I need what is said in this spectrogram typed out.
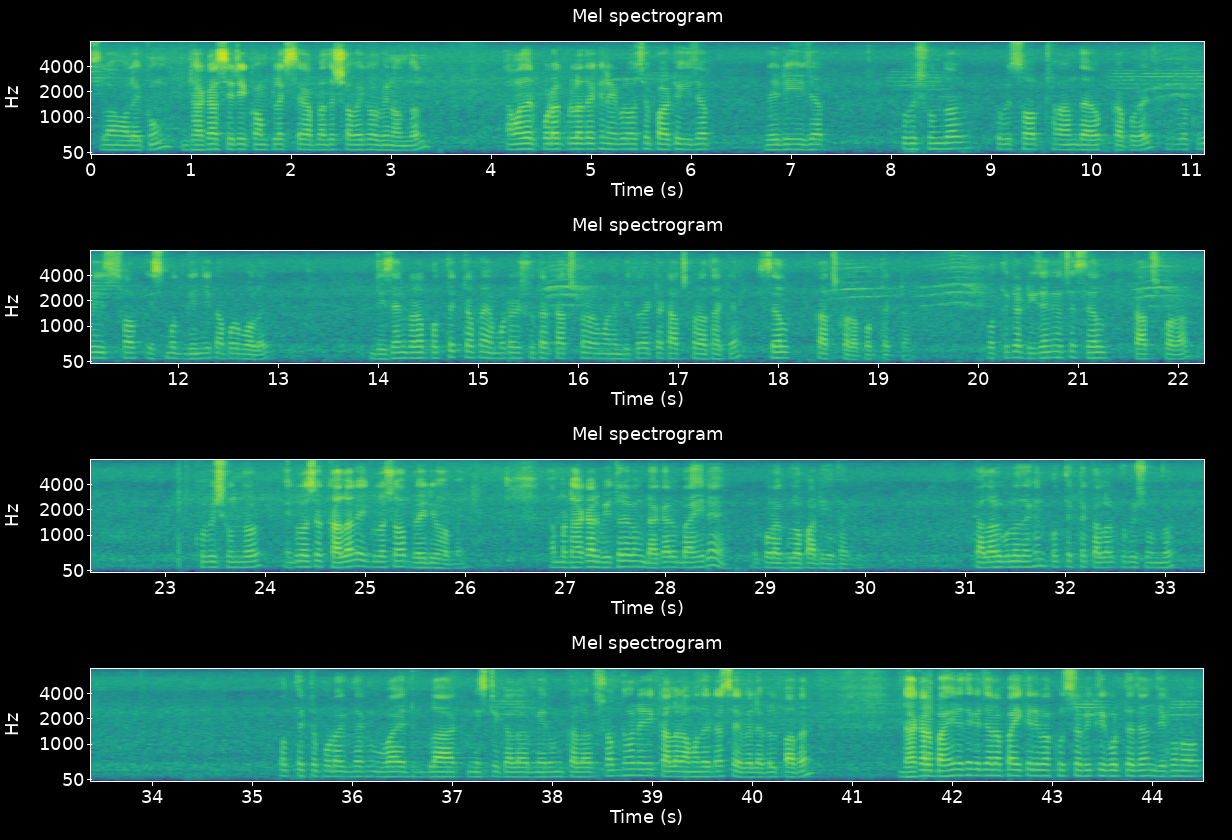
আসসালামু আলাইকুম। Dhaka city complex আপনাদের সবাইকে অভিনন্দন। আমাদের প্রোডাক্টগুলো দেখেন, এগুলো হচ্ছে পার্টি হিজাব, রেডি হিজাব। খুবই সুন্দর, খুবই সফট, আরামদায়ক কাপড়ের। এগুলো খুবই সফট, স্মুথ, গেঞ্জি কাপড় বলে। ডিজাইন করা প্রত্যেকটা আপনার এম্ব্রয়ডারি সুতার কাজ করা মানে ভিতরে একটা কাজ করা থাকে, সেলফ কাজ করা প্রত্যেকটা। প্রত্যেকটা ডিজাইনই হচ্ছে সেলফ কাজ করা। খুবই সুন্দর। এগুলো হচ্ছে কালার, এগুলো সব রেডি হবে। আমরা ঢাকার ভিতরে এবং ঢাকার বাইরে এই প্রোডাক্টগুলো পাঠিয়ে থাকি। কালারগুলো দেখেন, প্রত্যেকটা কালার খুবই সুন্দর। প্রত্যেকটা প্রোডাক্ট দেখেন হোয়াইট ব্ল্যাক মিষ্টি কালার মেরুন কালার সব ধরনেরই কালার আমাদের কাছে অ্যাভেলেবেল পাবেন। ঢাকার বাইরে থেকে যারা পাইকারি বা খুচরা বিক্রি করতে চান, যে কোনো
